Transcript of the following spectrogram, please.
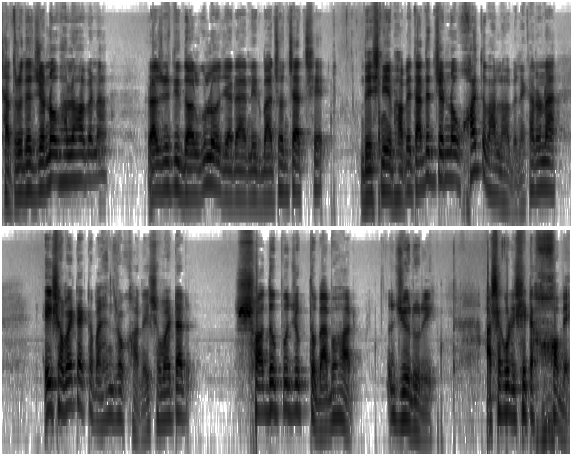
ছাত্রদের জন্যও ভালো হবে না। রাজনৈতিক দলগুলো যারা নির্বাচন চাচ্ছে, দেশ নিয়ে ভাবে, তাদের জন্য হয়তো ভালো হবে না। কেননা এই সময়টা একটা মহেন্দ্র খান এই সময়টার সদুপযুক্ত ব্যবহার জরুরি। আশা করি সেটা হবে।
